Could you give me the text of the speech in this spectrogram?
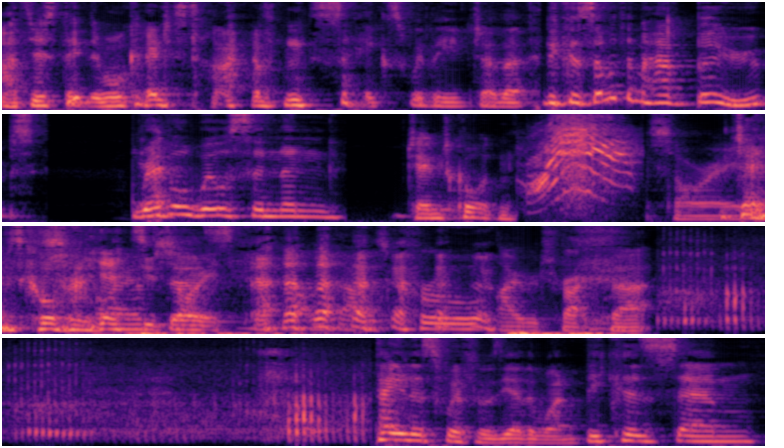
I just think they're all going to start having sex with each other because some of them have boobs. Rebel Wilson and James Corden. Sorry. James Corden, Sorry, yes, I'm he sorry. does. that, that was cruel. I retract that. Taylor Swift was the other one because um,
